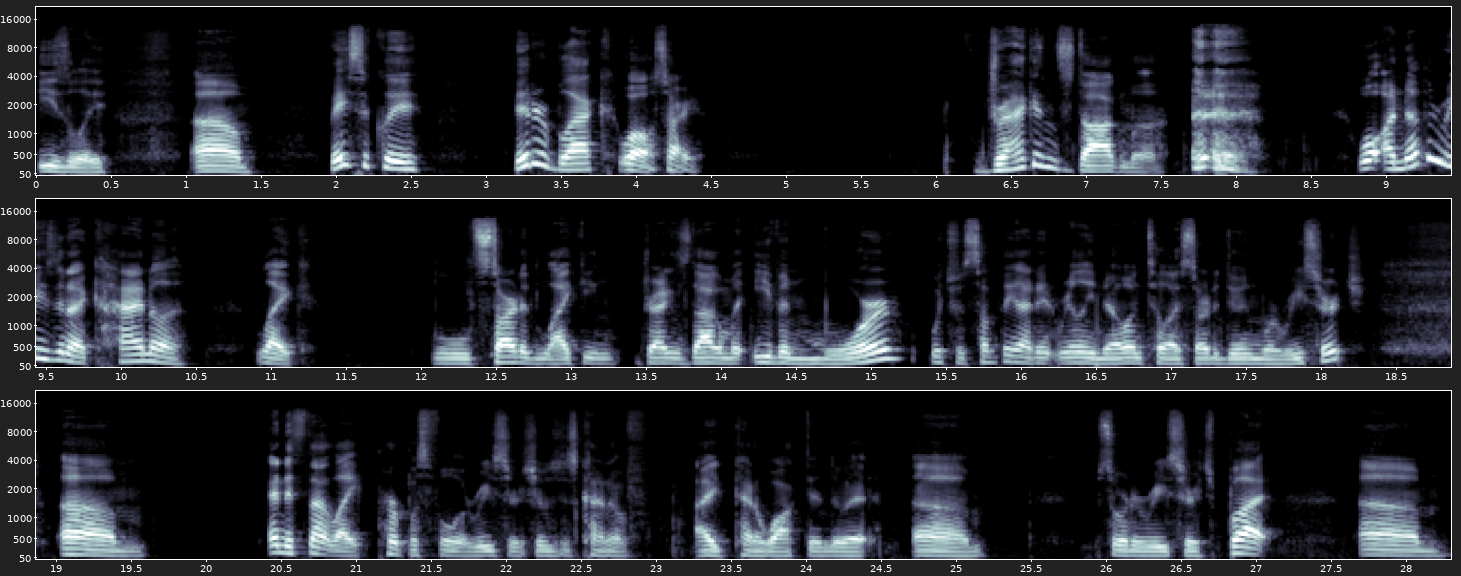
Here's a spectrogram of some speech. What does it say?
easily. Um, basically, Bitter Black. Well, sorry, Dragon's Dogma. well, another reason I kind of like started liking Dragon's Dogma even more, which was something I didn't really know until I started doing more research. Um, and it's not like purposeful research. It was just kind of I kind of walked into it, um, sort of research. But um,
